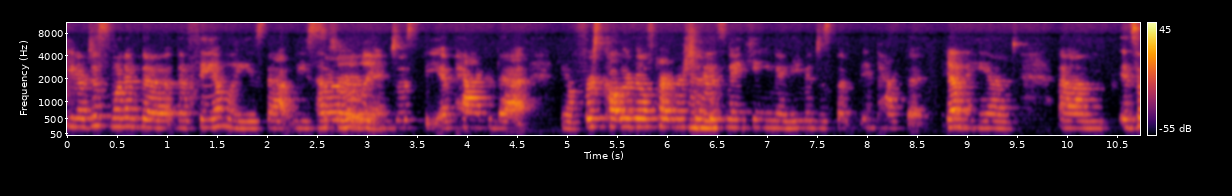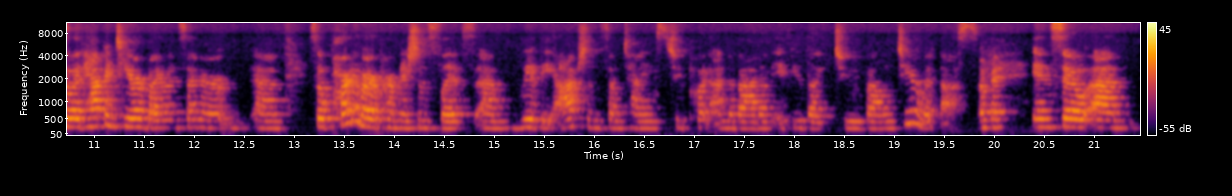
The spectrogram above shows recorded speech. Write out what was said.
you know, just one of the the families that we serve Absolutely. and just the impact that you know First Cutlerville's partnership Mhm. is making, and even just the impact that Yeah. in hand. Um, and so it happened here at Byron Center. Um, so part of our permission slips, um, we have the option sometimes to put on the bottom if you'd like to volunteer with us. Okay. And so um,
